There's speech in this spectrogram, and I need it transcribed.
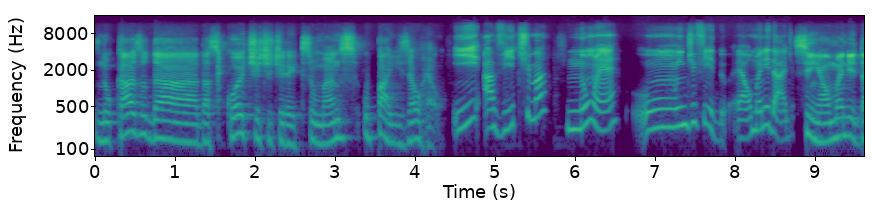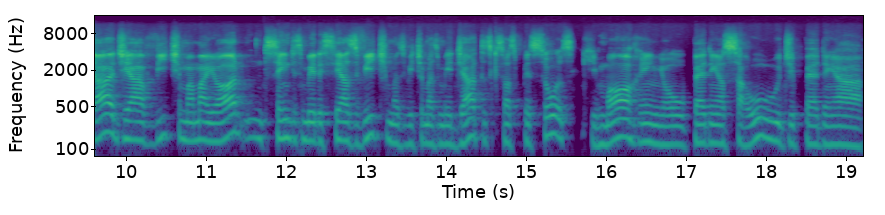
No caso da, das cortes de direitos humanos, o país é o réu. E a vítima não é um indivíduo, é a humanidade. Sim, a humanidade é a vítima maior, sem desmerecer as vítimas, vítimas imediatas, que são as pessoas que morrem ou pedem a saúde, pedem a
